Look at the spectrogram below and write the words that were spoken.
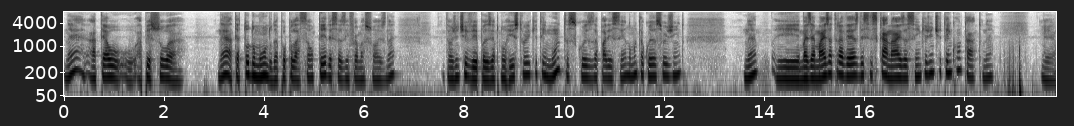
né, até o, o, a pessoa, né, até todo mundo da população ter essas informações, né? Então a gente vê, por exemplo, no History que tem muitas coisas aparecendo, muita coisa surgindo, né? E, mas é mais através desses canais assim que a gente tem contato, né? É.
